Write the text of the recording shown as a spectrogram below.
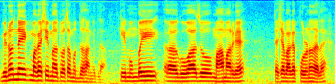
विनोदने एक मगाशी महत्त्वाचा मुद्दा सांगितला. की मुंबई गोवा जो महामार्ग आहे त्याच्या भागात पूर्ण झाला आहे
